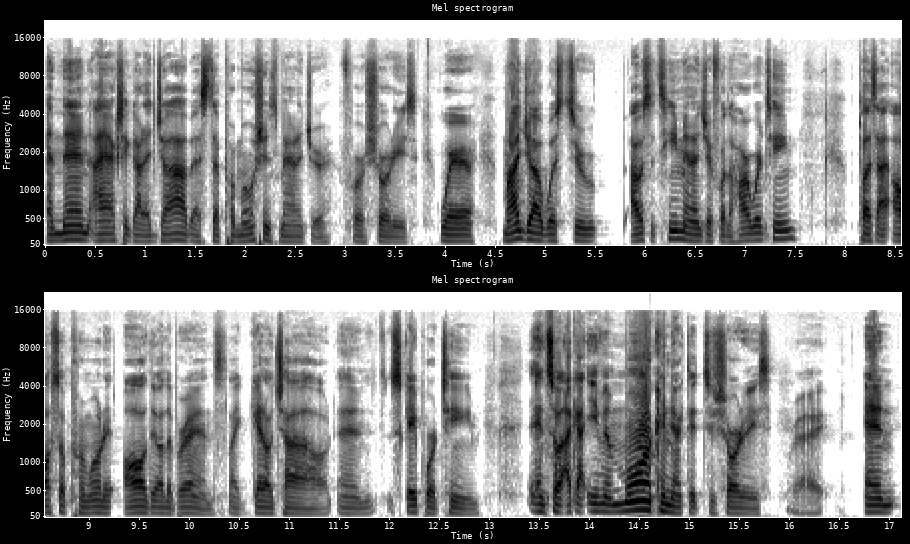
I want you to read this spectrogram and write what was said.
And then I actually got a job as the promotions manager for Shorties, where my job was to I was the team manager for the hardware team. Plus, I also promoted all the other brands like Ghetto Child and Skateboard Team, and so I got even more connected to Shorties. Right. And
